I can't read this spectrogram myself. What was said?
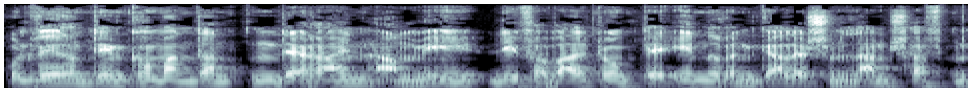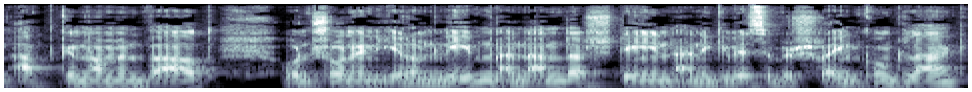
und während den Kommandanten der Rheinarmee die Verwaltung der inneren gallischen Landschaften abgenommen ward und schon in ihrem Nebeneinanderstehen eine gewisse Beschränkung lag,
